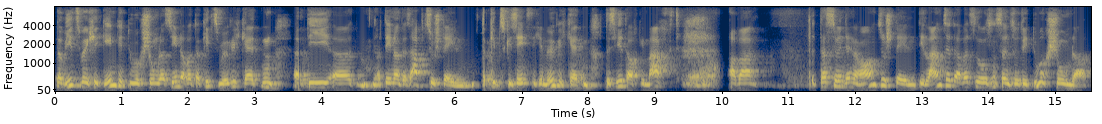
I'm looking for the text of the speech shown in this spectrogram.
Da wird es welche geben, die Durchschummler sind, aber da gibt es Möglichkeiten, äh, die, äh, denen das abzustellen. Da gibt es gesetzliche Möglichkeiten. Das wird auch gemacht. Aber das so in den Raum zu stellen, die Langzeitarbeitslosen sind so die Durchschummler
